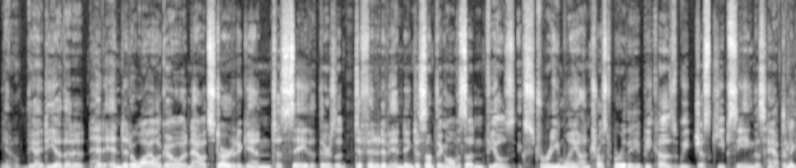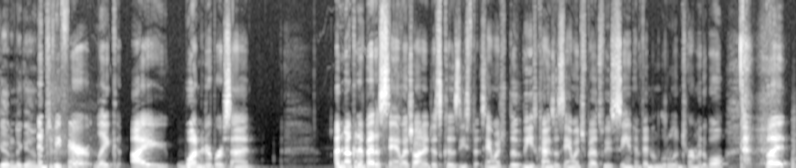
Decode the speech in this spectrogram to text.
you know, the idea that it had ended a while ago and now it started again to say that there's a definitive ending to something all of a sudden feels extremely untrustworthy because we just keep seeing this happen again and again. And to be fair, like I 100%. I'm not going to bet a sandwich on it just because these sandwich these kinds of sandwich bets we've seen have been a little interminable. But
